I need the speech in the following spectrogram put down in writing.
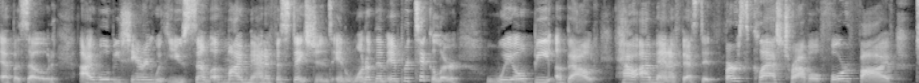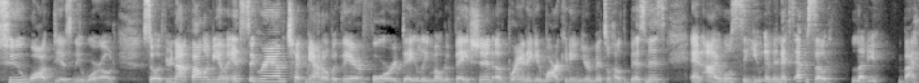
episode, I will be sharing with you some of my manifestations, and one of them in particular will be about how I manifested first class travel for five to Walt Disney World. So if you're not following me on Instagram, check me out over there for daily motivation of branding and marketing your mental health business. And I will see you in the next episode. Love you. Bye.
